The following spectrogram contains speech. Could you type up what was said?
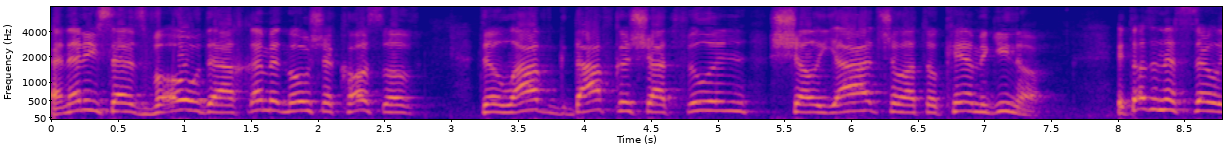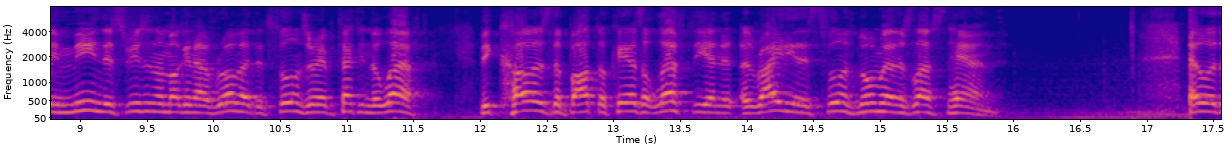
And then he says v'o de'achemed Moshe Kosov the lav dafka shatfilin shel yad shel atokea megina. It doesn't necessarily mean this reason of Magen Avraham that the tefillin is already protecting the left because the Baal Tokeh is a lefty and a righty and his tefillin is normally on his left hand. Rather,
